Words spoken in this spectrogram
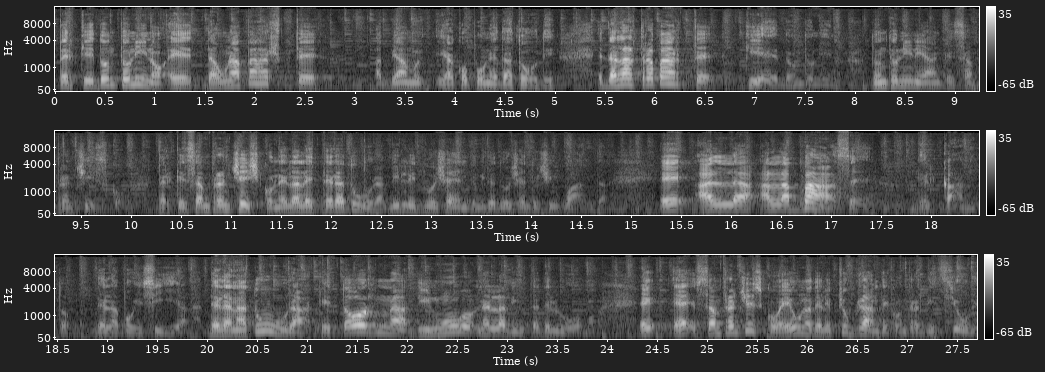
Perché Don Tonino è da una parte abbiamo Jacopone da Todi e dall'altra parte chi è Don Tonino? Don Tonino è anche San Francesco, perché San Francesco nella letteratura 1200-1250 è alla, alla base del canto, della poesia, della natura che torna di nuovo nella vita dell'uomo. E, e, San Francesco è una delle più grandi contraddizioni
